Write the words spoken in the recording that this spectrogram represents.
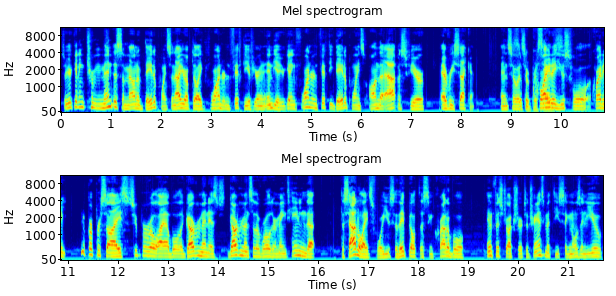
So you're getting tremendous amount of data points. So now you're up to like 450 if you're in India. You're getting 450 data points on the atmosphere every second. And so it's a, quite a useful, quite a super precise, super reliable. The government is governments of the world are maintaining the the satellites for you. So they've built this incredible infrastructure to transmit these signals, and you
